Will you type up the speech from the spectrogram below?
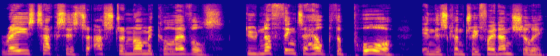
raise taxes to astronomical levels, do nothing to help the poor in this country financially,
